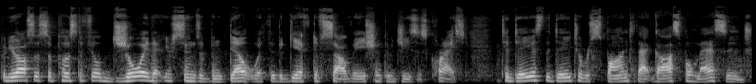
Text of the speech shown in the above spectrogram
but you're also supposed to feel joy that your sins have been dealt with through the gift of salvation through Jesus Christ. Today is the day to respond to that gospel message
